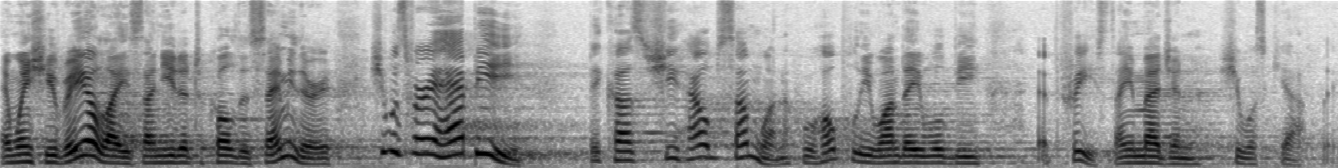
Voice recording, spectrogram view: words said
And when she realized I needed to call the seminary, she was very happy because she helped someone who hopefully one day will be a priest. I imagine she was Catholic.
